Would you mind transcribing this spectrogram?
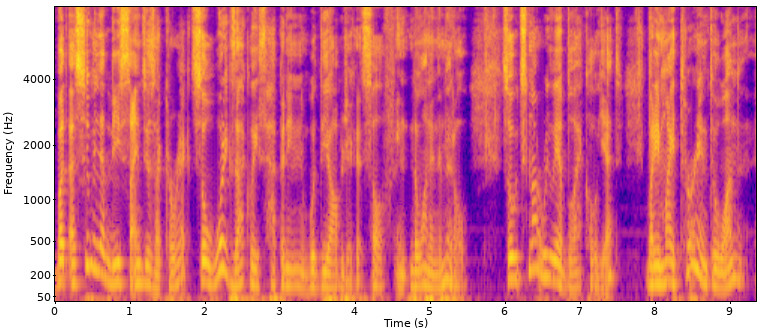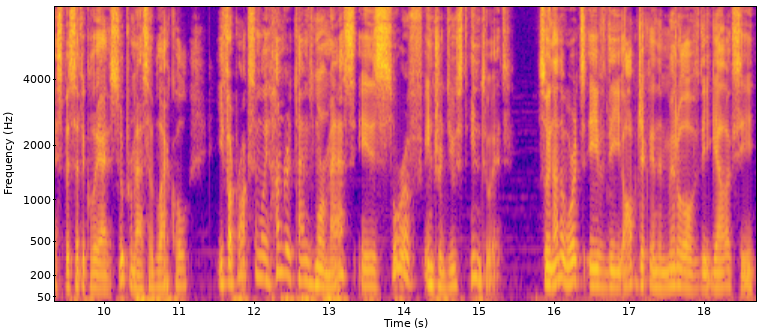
But assuming that these scientists are correct, so what exactly is happening with the object itself, in the one in the middle? So it's not really a black hole yet, but it might turn into one, specifically a supermassive black hole, if approximately 100 times more mass is sort of introduced into it. So in other words, if the object in the middle of the galaxy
